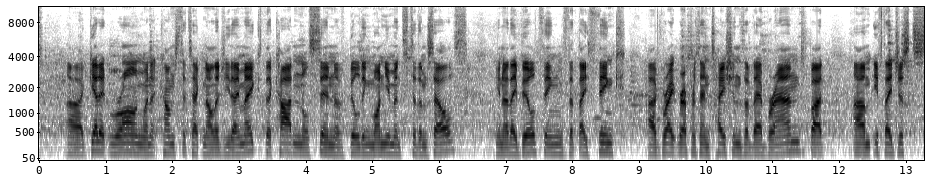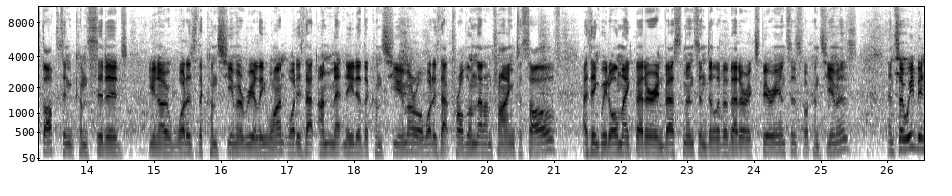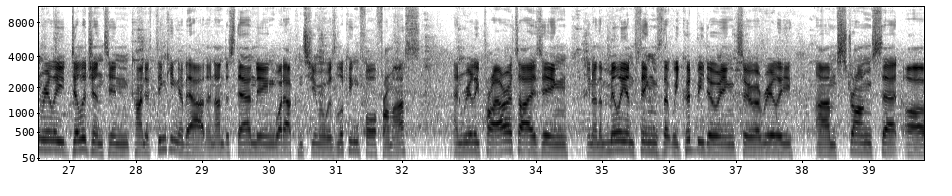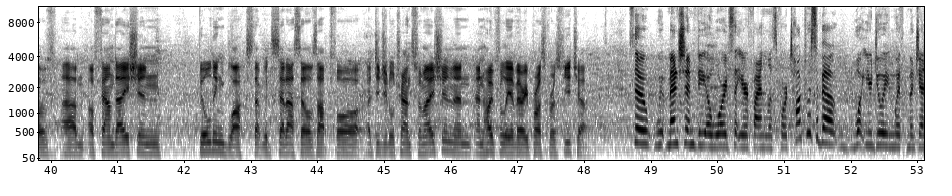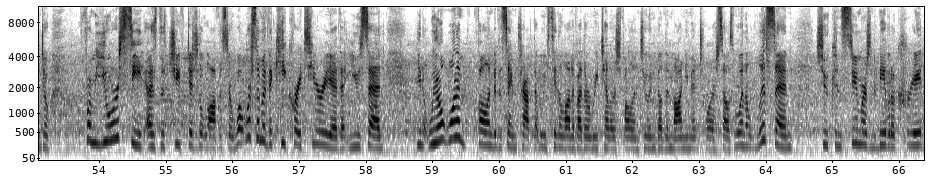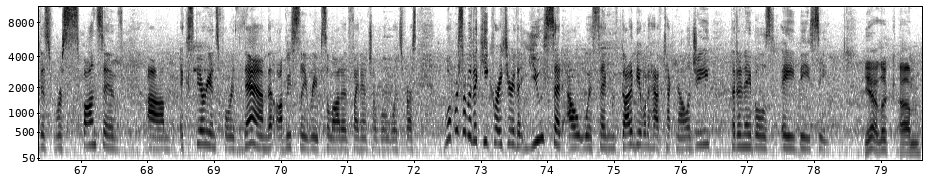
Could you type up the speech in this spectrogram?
uh, get it wrong when it comes to technology. They make the cardinal sin of building monuments to themselves. You know, they build things that they think are great representations of their brand, but um, if they just stopped and considered, you know, what does the consumer really want? What is that unmet need of the consumer, or what is that problem that I'm trying to solve? I think we'd all make better investments and deliver better experiences for consumers. And so we've been really diligent in kind of thinking about and understanding what our consumer was looking for from us and really prioritizing you know, the million things that we could be doing to a really um, strong set of, um, of foundation building blocks that would set ourselves up for a digital transformation and, and hopefully a very prosperous future. So we mentioned the awards that you're finalists for. Talk to us about what you're doing with Magento from your seat as the Chief Digital Officer, what were some of the key criteria that you said, you know, we don't want to fall into the same trap that we've seen a lot of other retailers fall into and build a monument to ourselves. We want to listen to consumers and to be able to create this responsive um, experience for them that obviously reaps a lot of financial rewards for us. What were some of the key criteria that you set out with saying we've got to be able to have technology that enables A, B, C? Yeah, look, um,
